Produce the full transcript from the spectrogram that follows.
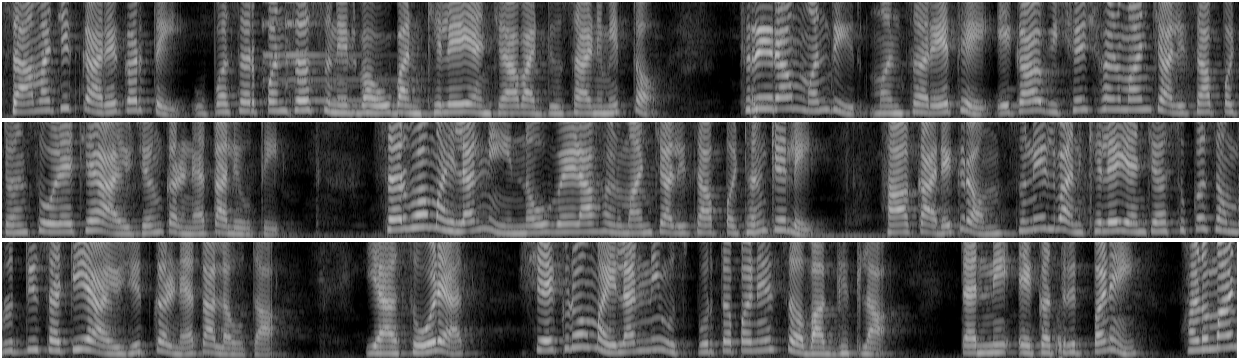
सामाजिक कार्यकर्ते उपसरपंच सुनील भाऊ बानखेले यांच्या वाढदिवसानिमित्त श्रीराम मंदिर मनसर येथे एका विशेष हनुमान चालिसा पठण सोहळ्याचे आयोजन करण्यात आले होते. सर्व महिलांनी नऊ वेळा हनुमान चालिसा पठण केले. हा कार्यक्रम सुनील वानखेले यांच्या सुखसमृद्धीसाठी आयोजित करण्यात आला होता. या सोहळ्यात शेकडो महिलांनी उत्स्फूर्तपणे सहभाग घेतला. त्यांनी एकत्रितपणे हनुमान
